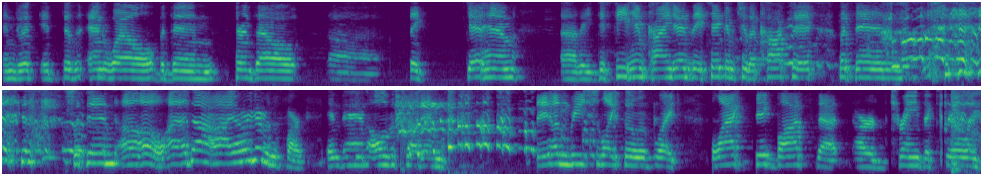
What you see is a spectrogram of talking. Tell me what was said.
and it, it doesn't end well. But then turns out uh, they get him. Uh, they defeat him, kind of. They take him to the cockpit, but then, but then, uh, oh, I, I remember this part. And then all of a sudden, they unleash like those like black big bots that are trained to kill and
